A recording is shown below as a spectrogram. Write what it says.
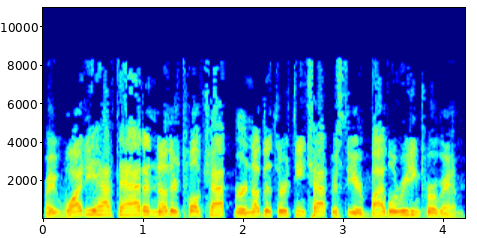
Right? Why do you have to add another 12 chapter, another 13 chapters to your Bible reading program?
